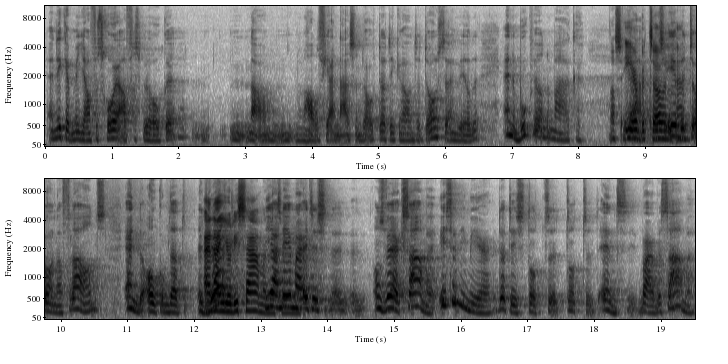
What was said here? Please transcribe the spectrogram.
En ik heb met Jan Verschoor afgesproken, nou een half jaar na zijn dood, dat ik wel een tentoonstelling wilde en een boek wilde maken. Als eerbetoon. Ja, als eerbetoon aan Frans. En de, ook omdat... Het en werk, aan jullie samen Ja, natuurlijk. nee, maar het is, uh, ons werk samen is er niet meer. Dat is tot, uh, tot het eind waar we samen.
